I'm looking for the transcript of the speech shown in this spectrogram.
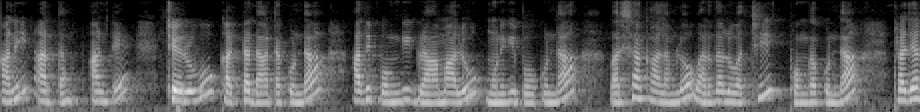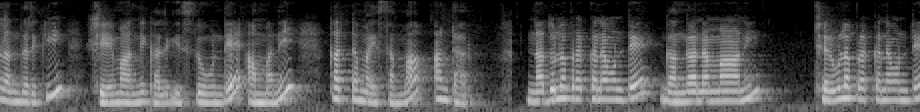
అని అర్థం. అంటే చెరువు కట్ట దాటకుండా అది పొంగి గ్రామాలు మునిగిపోకుండా వర్షాకాలంలో వరదలు వచ్చి పొంగకుండా ప్రజలందరికీ క్షేమాన్ని కలిగిస్తూ ఉండే అమ్మని కట్టమైసమ్మ అంటారు. నదుల ప్రక్కన ఉంటే గంగానమ్మ అని చెరువుల ప్రక్కన ఉంటే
